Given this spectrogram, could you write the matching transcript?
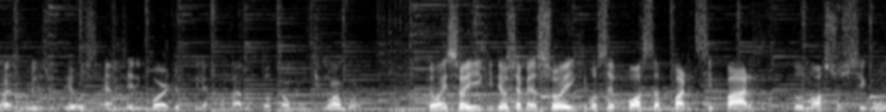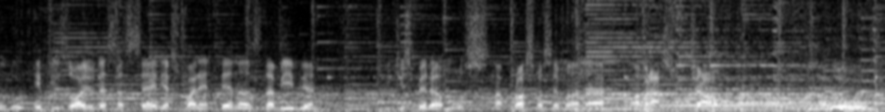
mas o juízo de Deus é misericórdia, porque ele é fundado totalmente no amor. Então é isso aí, que Deus te abençoe, que você possa participar do nosso segundo episódio dessa série, As Quarentenas da Bíblia. E te esperamos na próxima semana. Um abraço, tchau. Falou.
